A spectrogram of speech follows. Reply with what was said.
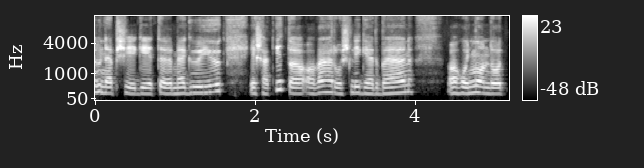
ünnepségét megöljük, és hát itt a, a Városligetben, ahogy mondott,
